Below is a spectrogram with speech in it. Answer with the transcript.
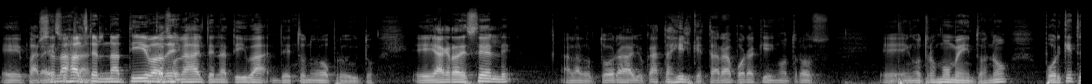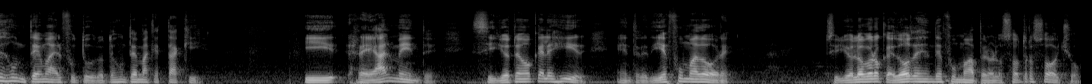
eh, para Son eso las están- alternativas estas de- son las alternativas de estos nuevos productos. Eh, agradecerle a la doctora Yocasta Gil, que estará por aquí en otros, eh, en otros momentos, ¿no? Porque este es un tema del futuro, este es un tema que está aquí. Y realmente, si yo tengo que elegir entre 10 fumadores, si yo logro que dos dejen de fumar, pero los otros 8,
